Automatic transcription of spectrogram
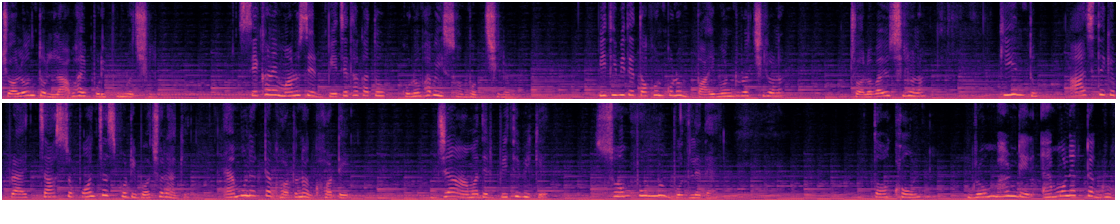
জ্বলন্ত লাভায় পরিপূর্ণ ছিল। সেখানে মানুষের বেঁচে থাকা তো কোনোভাবেই সম্ভব ছিল না। পৃথিবীতে তখন কোনো বায়ুমণ্ডলও ছিল না, জলবায়ু ছিল না। কিন্তু আজ থেকে প্রায় চারশো পঞ্চাশ কোটি বছর আগে এমন একটা ঘটনা ঘটে যা আমাদের পৃথিবীকে সম্পূর্ণ বদলে দেয়। তখন ব্রহ্মাণ্ডের এমন একটা গ্রহ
